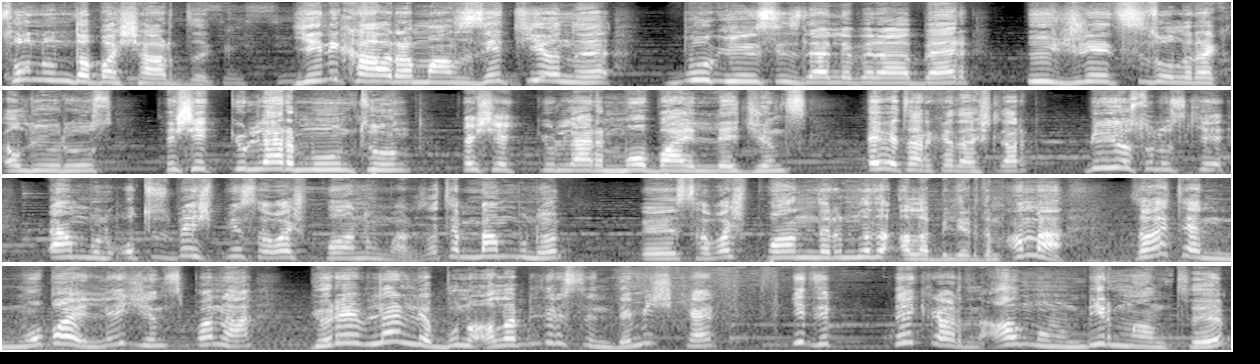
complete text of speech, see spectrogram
sonunda başardık. Yeni kahraman Zetian'ı bugün sizlerle beraber ücretsiz olarak alıyoruz. Teşekkürler Moon'tun, teşekkürler Mobile Legends. Evet arkadaşlar biliyorsunuz ki ben bunu 35 bin savaş puanım var. Zaten ben bunu e, savaş puanlarımla da alabilirdim ama zaten Mobile Legends bana görevlerle bunu alabilirsin demişken gidip tekrardan almamın bir mantığı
